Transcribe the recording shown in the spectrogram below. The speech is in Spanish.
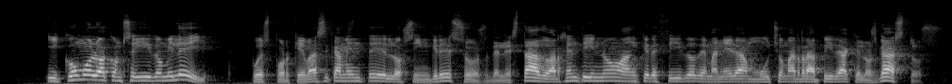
¿Y cómo lo ha conseguido Milei? Pues porque básicamente los ingresos del Estado argentino han crecido de manera mucho más rápida que los gastos.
